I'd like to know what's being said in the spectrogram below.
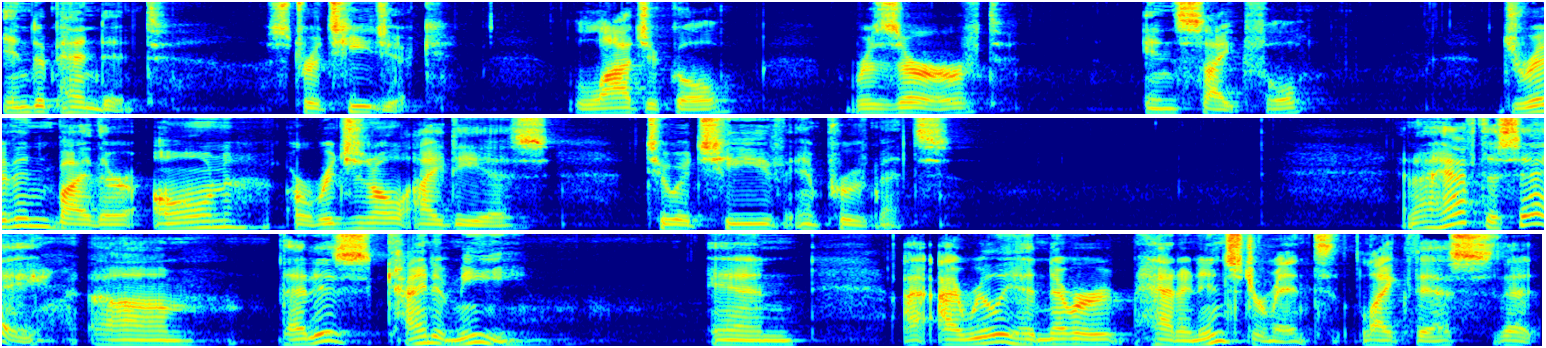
independent, strategic, logical, reserved, insightful, driven by their own original ideas to achieve improvements. And I have to say, um, that is kind of me. And I, I really had never had an instrument like this that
